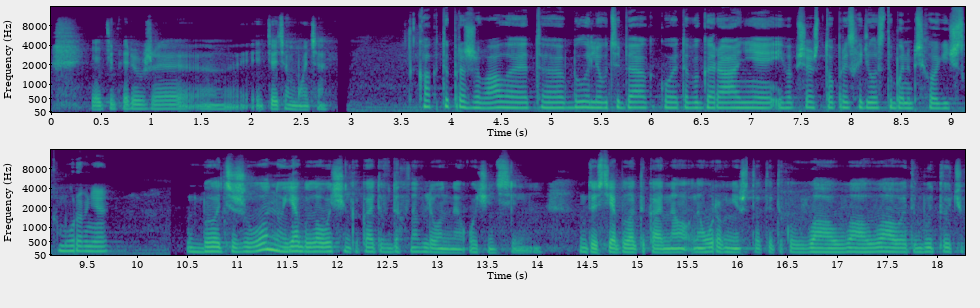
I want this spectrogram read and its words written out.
я теперь уже э, тетя Мотя. Как ты проживала это? Было ли у тебя какое-то выгорание? И вообще, что происходило с тобой на психологическом уровне? Было тяжело, но я была очень какая-то вдохновленная, очень сильно. Ну, то есть я была такая на, на уровне, что ты такой, вау, вау, вау, это будет очень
